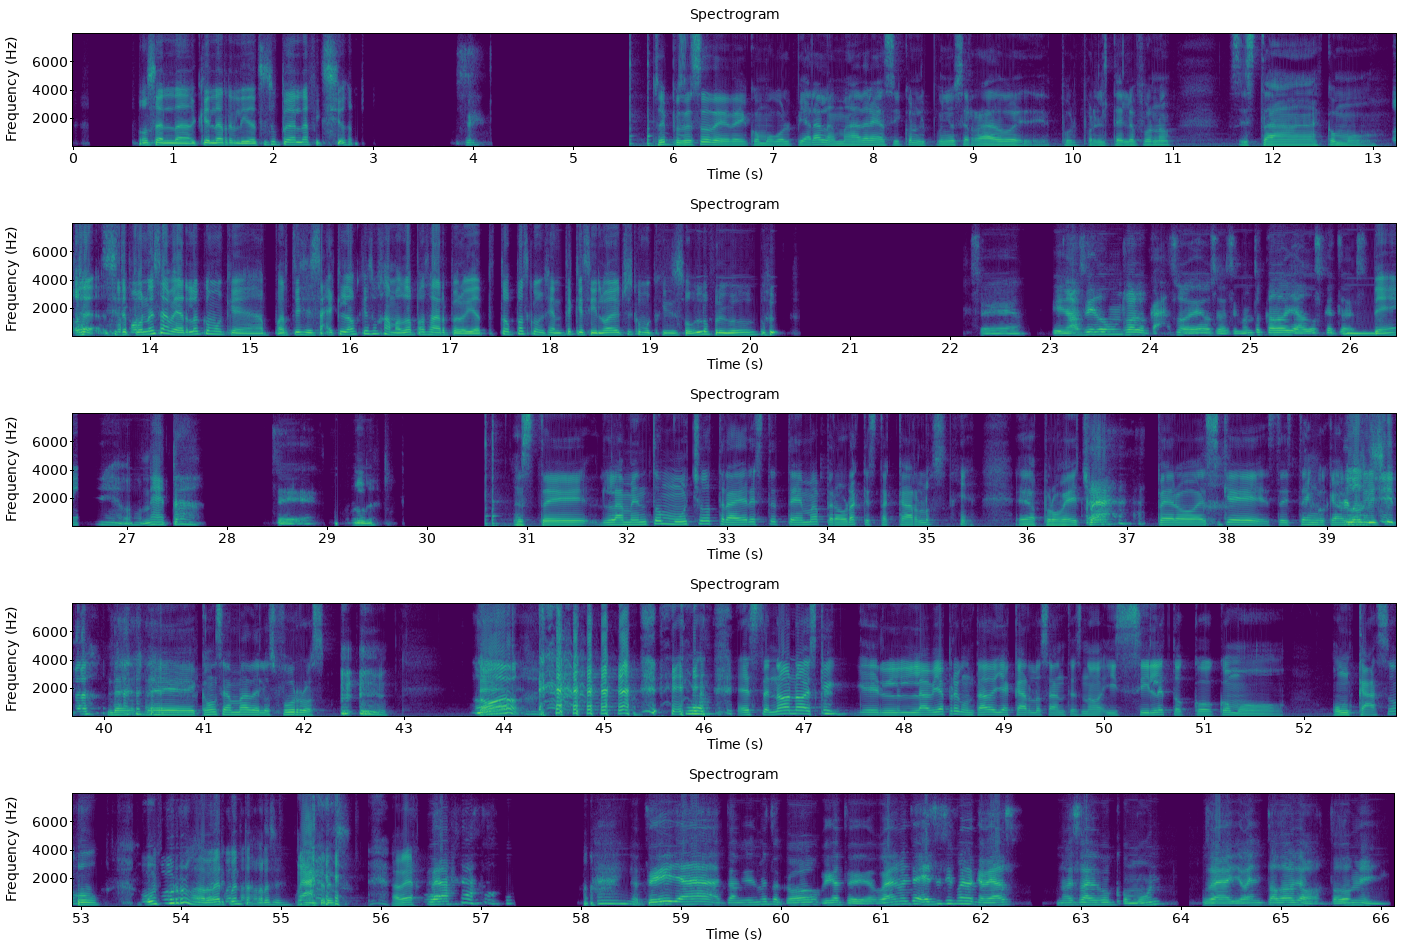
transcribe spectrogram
O sea, la, que la realidad se supera a la ficción. sí. Sí, pues eso de, de como golpear a la madre así con el puño cerrado eh, por, por el teléfono, sí está como... O sea, si te pones a verlo como que aparte dices, ay, claro que eso jamás va a pasar, pero ya te topas con gente que sí lo ha hecho, es como que solo fregó. Sí. Y no ha sido un solo caso, ¿eh? O sea, sí me han tocado ya dos que tres. Damn, neta. Sí. Este, lamento mucho traer este tema, pero ahora que está Carlos, eh, aprovecho, pero es que este, tengo que Los hablar visita. de, de, ¿cómo se llama? De los furros. No, este, no, no, es que eh, le había preguntado ya a Carlos antes, ¿no? Y sí le tocó como un caso. un, un furro. A ver, cuenta, ahora sí. A ver, Sí, ya también me tocó, fíjate, realmente ese sí para que veas, no es algo común. O sea, yo en todo lo, todo mi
